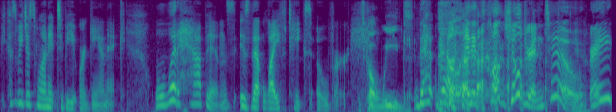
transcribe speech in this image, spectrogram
because we just want it to be organic. Well, what happens is that life takes over. It's called weeds. That, well, and it's called children too, yeah. right?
